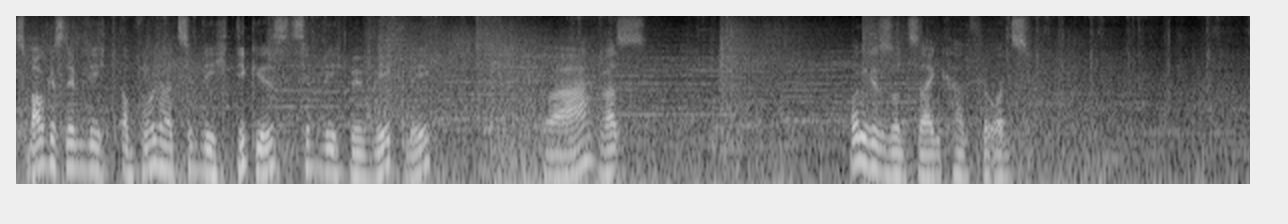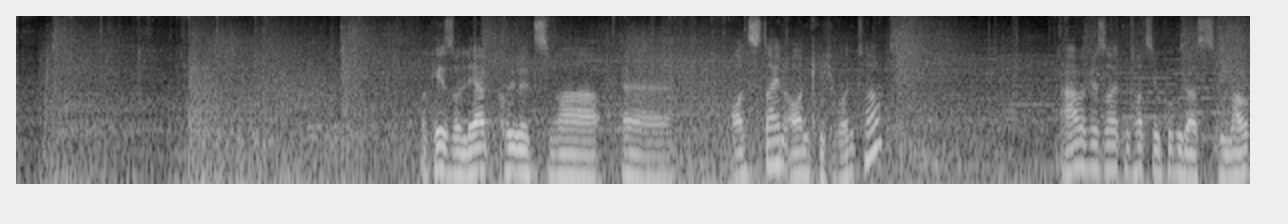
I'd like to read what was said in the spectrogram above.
Smaug ist nämlich, obwohl er ziemlich dick ist, ziemlich beweglich. Wow, was ungesund sein kann für uns. Okay, Soler prügelt zwar äh, Ornstein ordentlich runter. Aber wir sollten trotzdem gucken, dass Mauk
